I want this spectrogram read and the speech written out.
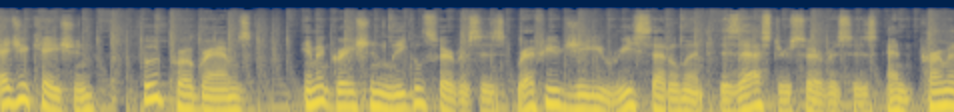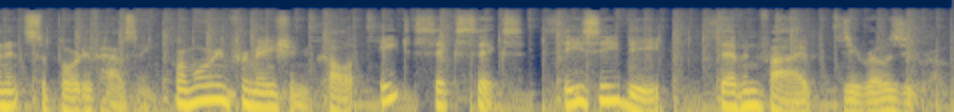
education, food programs, immigration legal services, refugee resettlement, disaster services, and permanent supportive housing. For more information, call 866 CCD 7500.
